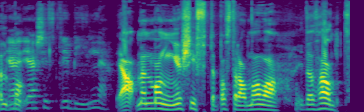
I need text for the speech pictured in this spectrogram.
Jeg, jeg skifter i bilen, jeg. ja, men mange skifter på stranda, da. Ikke sant?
